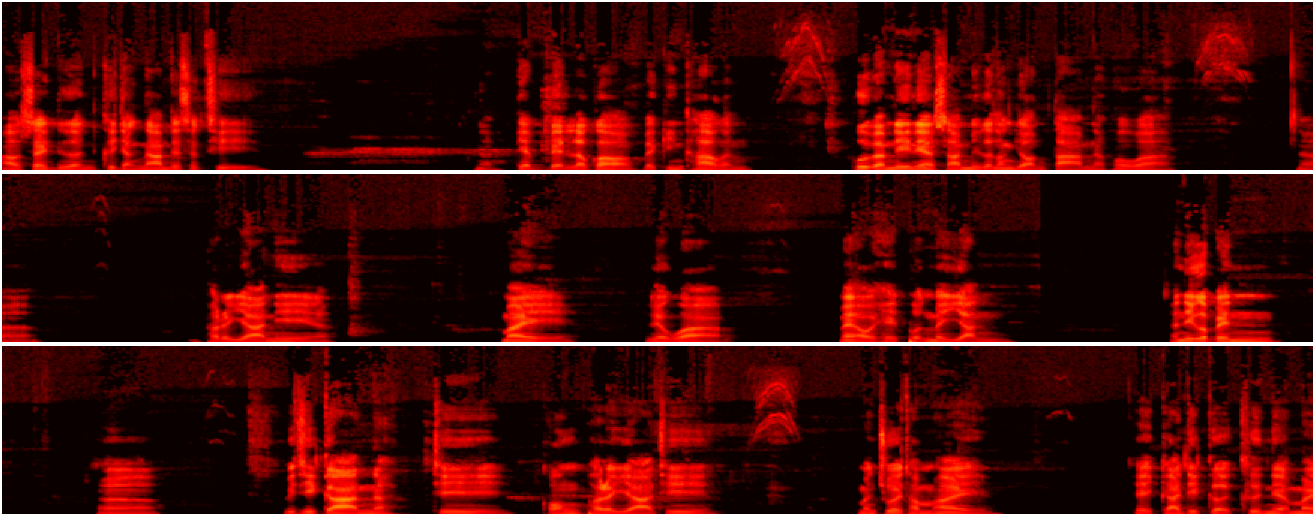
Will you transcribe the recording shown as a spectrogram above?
เอาไส้เดือนขึ้นจากน้ำได้สักทีนะเก็บเบ็ดแล้วก็ไปกินข้าวกัน พูดแบบนี้เนี่ยสามีก็ต้องยอมตามนะเพราะว่าภรรยานี่ไม่เรียกว่าไม่เอาเหตุผลมายัน อันนี้ก็เป็นวิธีการนะที่ของภรรยาที่ มันช่วยทำให้เหตุการณ์ที่เกิดขึ้นเนี่ยไม่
